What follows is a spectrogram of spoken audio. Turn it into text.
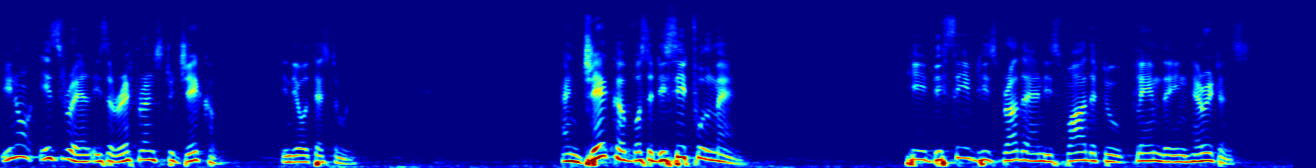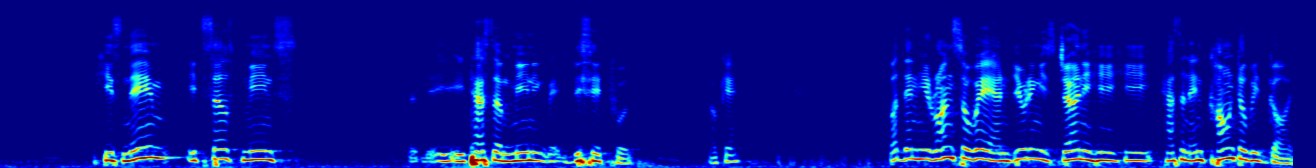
You know, Israel is a reference to Jacob in the Old Testament. And Jacob was a deceitful man. He deceived his brother and his father to claim the inheritance. His name itself means, it has a meaning deceitful. Okay? But then he runs away, and during his journey, he, he has an encounter with God.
